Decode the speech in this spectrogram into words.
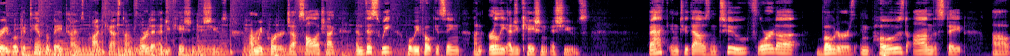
Gradebook, a Tampa Bay Times podcast on Florida education issues. I'm reporter Jeff Solochek, and this week we'll be focusing on early education issues. Back in 2002, Florida voters imposed on the state a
